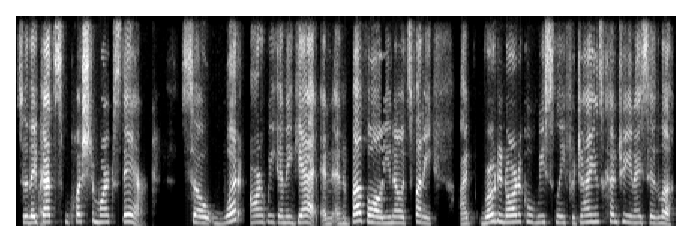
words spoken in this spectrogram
So they've right. got some question marks there. So what are we going to get? And and above all, you know, it's funny. I wrote an article recently for Giants Country, and I said, look,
